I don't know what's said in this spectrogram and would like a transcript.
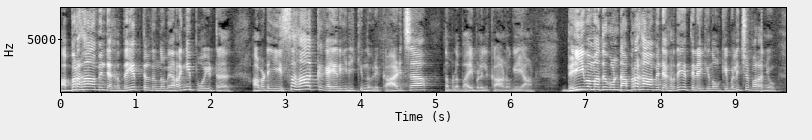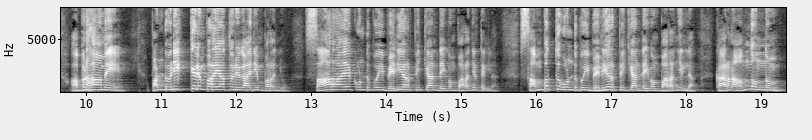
അബ്രഹാമിന്റെ ഹൃദയത്തിൽ നിന്നും ഇറങ്ങിപ്പോയിട്ട് അവിടെ ഇസഹാക്ക് കയറിയിരിക്കുന്ന ഒരു കാഴ്ച നമ്മൾ ബൈബിളിൽ കാണുകയാണ്. ദൈവം അതുകൊണ്ട് അബ്രഹാമിന്റെ ഹൃദയത്തിലേക്ക് നോക്കി വിളിച്ചു പറഞ്ഞു അബ്രഹാമേ പണ്ടൊരിക്കലും പറയാത്തൊരു കാര്യം പറഞ്ഞു. സാറായെ കൊണ്ടുപോയി ബലിയർപ്പിക്കാൻ ദൈവം പറഞ്ഞിട്ടില്ല. സമ്പത്ത് കൊണ്ടുപോയി ബലിയർപ്പിക്കാൻ ദൈവം പറഞ്ഞില്ല. കാരണം അന്നൊന്നും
